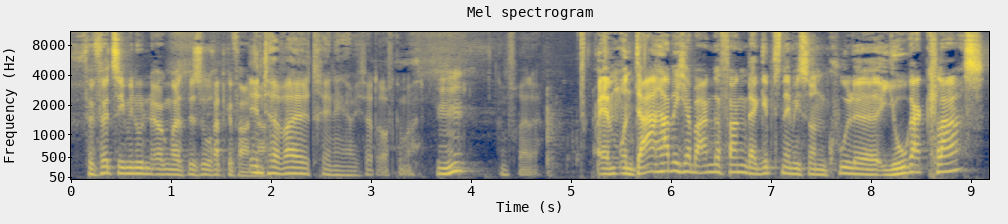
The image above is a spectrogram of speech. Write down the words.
Für 40 Minuten irgendwas bist du Rad gefahren. Intervalltraining habe ich da drauf gemacht. Am Freitag. Ähm, und da habe ich aber angefangen, da gibt's nämlich so eine coole Yoga-Class,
